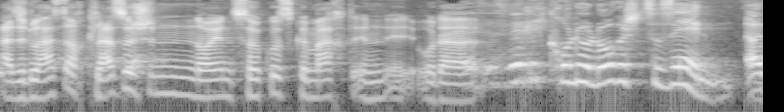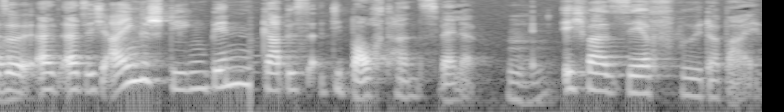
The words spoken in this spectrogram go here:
also du hast auch klassischen neuen Zirkus gemacht in, oder? Es ist wirklich chronologisch zu sehen. Also als ich eingestiegen bin, gab es die Bauchtanzwelle. Mhm. Ich war sehr früh dabei.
